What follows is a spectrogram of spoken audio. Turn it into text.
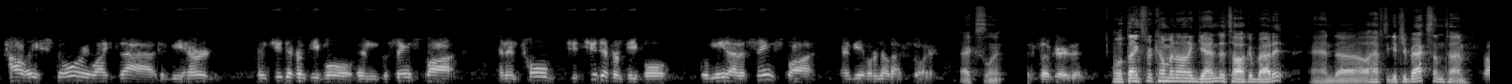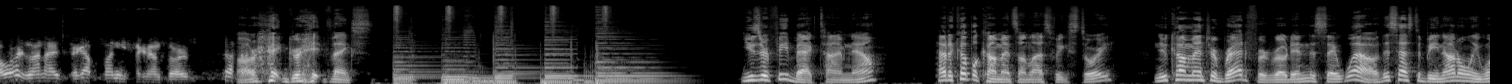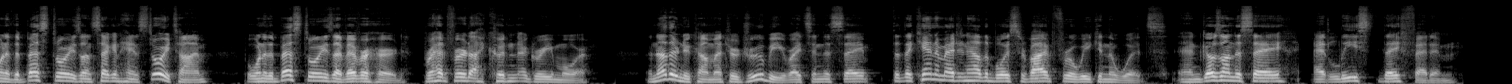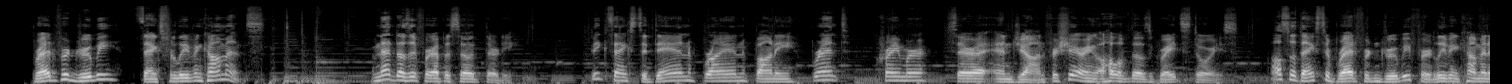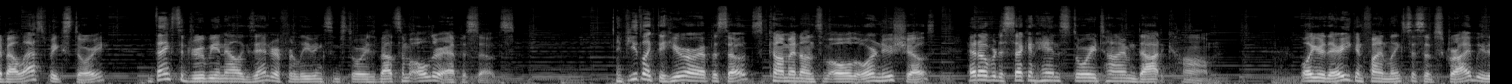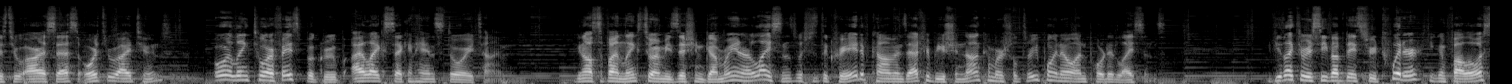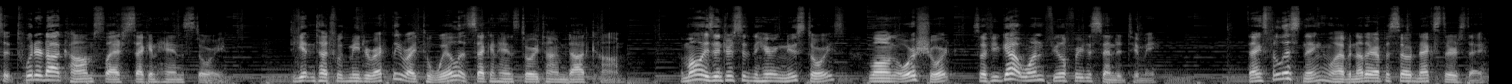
how a story like that could be heard from two different people in the same spot, and then told to two different people who meet at the same spot and be able to know that story. excellent. It's so crazy. Well, thanks for coming on again to talk about it, and uh, I'll have to get you back sometime. No worries, man. I, I got plenty of secondhand stories. All right, great, thanks. User feedback time now. Had a couple comments on last week's story. New commenter Bradford wrote in to say, Wow, this has to be not only one of the best stories on Secondhand Storytime, but one of the best stories I've ever heard. Bradford, I couldn't agree more. Another new commenter, Drewby, writes in to say that they can't imagine how the boy survived for a week in the woods, and goes on to say, At least they fed him. Bradford Drewby, thanks for leaving comments. And that does it for episode 30. Big thanks to Dan, Brian, Bonnie, Brent, Kramer, Sarah, and John for sharing all of those great stories. Also, thanks to Bradford and Druby for leaving a comment about last week's story. And thanks to Druby and Alexandra for leaving some stories about some older episodes. If you'd like to hear our episodes, comment on some old or new shows, head over to secondhandstorytime.com. While you're there, you can find links to subscribe either through RSS or through iTunes, or a link to our Facebook group, I Like Secondhand Storytime. You can also find links to our musician Gumry and our license, which is the Creative Commons Attribution Non-Commercial 3.0 Unported License. If you'd like to receive updates through Twitter, you can follow us at twitter.com slash secondhandstory. To get in touch with me directly, write to will at secondhandstorytime.com. I'm always interested in hearing new stories, long or short, so if you've got one, feel free to send it to me. Thanks for listening. We'll have another episode next Thursday.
